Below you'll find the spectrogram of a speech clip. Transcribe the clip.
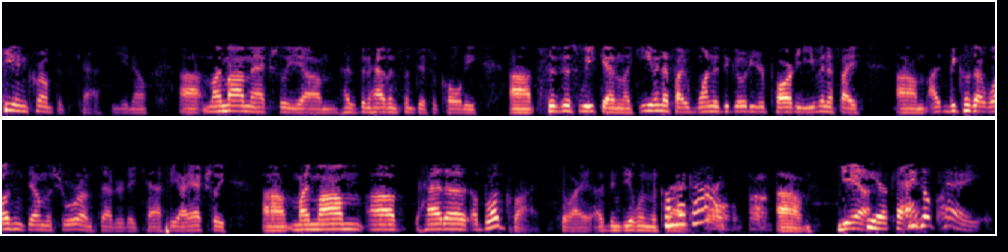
tea and crumpets, Kathy. You know, uh, my mom actually um, has been having some difficulty. Uh, so this weekend, like even if I wanted to go to your party, even if I, um, I because I wasn't down the shore on Saturday, Kathy, I actually, uh, my mom uh, had a, a blood clot, so I, I've been dealing with Oh my. God. Uh, Um, yeah, She okay? she's okay.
